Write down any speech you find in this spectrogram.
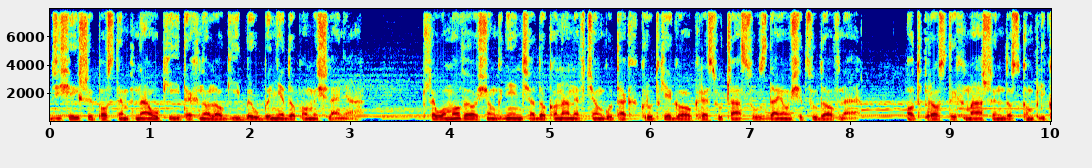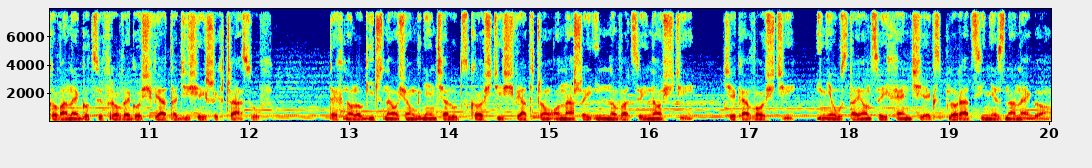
dzisiejszy postęp nauki i technologii byłby nie do pomyślenia. Przełomowe osiągnięcia dokonane w ciągu tak krótkiego okresu czasu zdają się cudowne. Od prostych maszyn do skomplikowanego cyfrowego świata dzisiejszych czasów. Technologiczne osiągnięcia ludzkości świadczą o naszej innowacyjności, ciekawości i nieustającej chęci eksploracji nieznanego.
